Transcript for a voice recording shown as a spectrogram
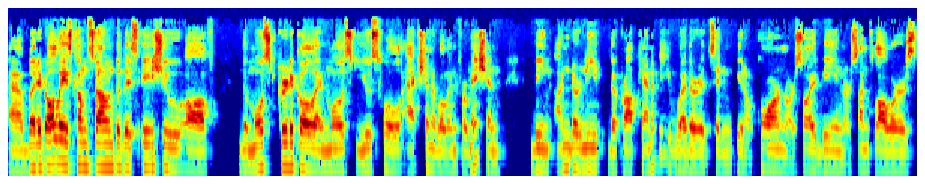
Uh, but it always comes down to this issue of the most critical and most useful, actionable information being underneath the crop canopy, whether it's in you know corn or soybean or sunflowers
